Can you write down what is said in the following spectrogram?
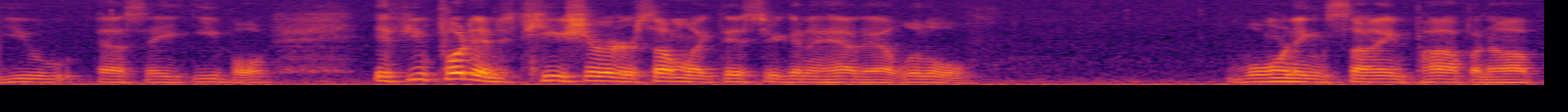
USA eVote. If you put in a T-shirt or something like this, you're going to have that little warning sign popping up.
